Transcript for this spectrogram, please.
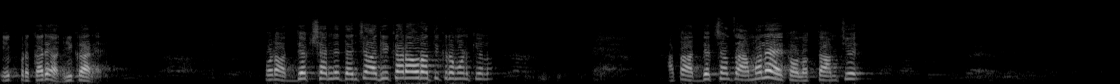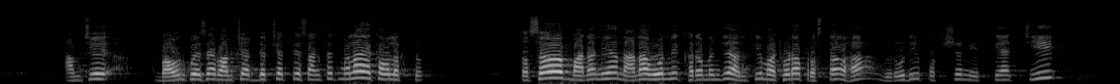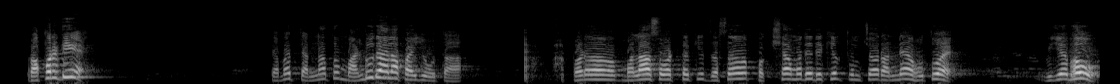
एक प्रकारे अधिकार आहे. पण अध्यक्षांनी त्यांच्या अधिकारावर अतिक्रमण केलं. आता अध्यक्षांचं आम्हाला ऐकावं लागतं. आमचे आमचे बावनकुळे साहेब आमचे अध्यक्ष ते सांगतात मला ऐकावं लागतं. तसं माननीय नानाभाऊंनी खरं म्हणजे अंतिम आठवडा प्रस्ताव हा विरोधी पक्ष नेत्याची प्रॉपर्टी आहे. त्यामुळे त्यांना तो मांडू द्यायला पाहिजे होता. पण मला असं वाटतं की जसं पक्षामध्ये देखील तुमच्यावर अन्याय होतोय विजय भाऊ.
